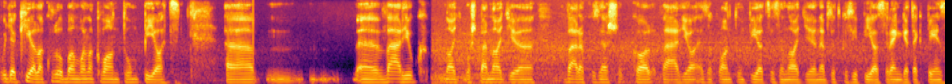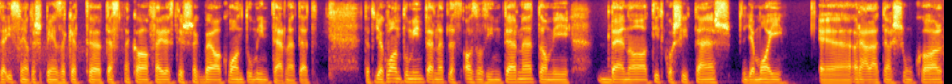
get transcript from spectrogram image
ugye kialakulóban van a kvantum piac. Uh, várjuk, nagy, most már nagy várakozásokkal várja ez a kvantumpiac, ez a nagy nemzetközi piac, rengeteg pénzzel, iszonyatos pénzeket tesznek a fejlesztésekbe a kvantum internetet. Tehát ugye a kvantum internet lesz az az internet, amiben a titkosítás, ugye a mai rálátásunkkal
